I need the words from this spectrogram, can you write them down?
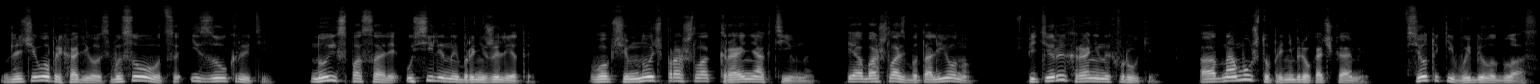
для чего приходилось высовываться из-за укрытий, но их спасали усиленные бронежилеты. В общем, ночь прошла крайне активно и обошлась батальону в пятерых раненых в руки, а одному, что пренебрег очками, все-таки выбило глаз.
